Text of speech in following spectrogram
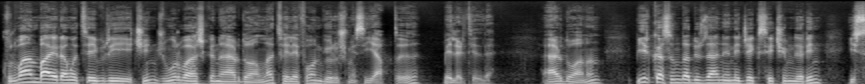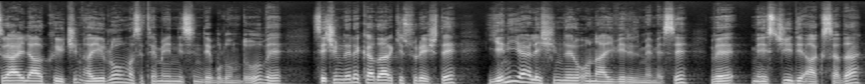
Kurban Bayramı tebriği için Cumhurbaşkanı Erdoğan'la telefon görüşmesi yaptığı belirtildi. Erdoğan'ın 1 Kasım'da düzenlenecek seçimlerin İsrail halkı için hayırlı olması temennisinde bulunduğu ve seçimlere kadarki süreçte yeni yerleşimlere onay verilmemesi ve Mescidi Aksa'da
